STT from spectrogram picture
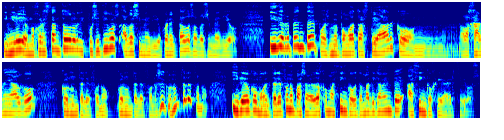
y miro y a lo mejor están todos los dispositivos a dos y medio, conectados a dos y medio. Y de repente, pues me pongo a trastear con, a bajarme algo con un teléfono, con un teléfono, sí, con un teléfono. Y veo como el teléfono pasa de 2,5 automáticamente a 5 GHz.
